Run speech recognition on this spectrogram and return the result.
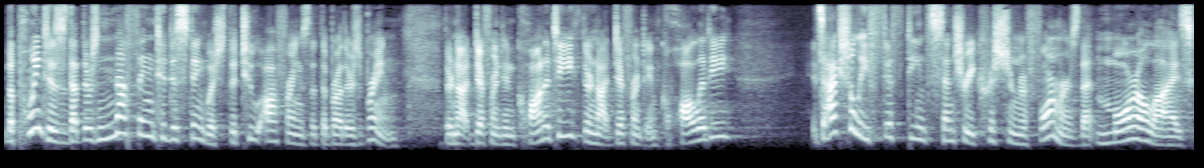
The point is that there's nothing to distinguish the two offerings that the brothers bring. They're not different in quantity, they're not different in quality. It's actually 15th century Christian reformers that moralize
